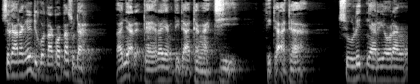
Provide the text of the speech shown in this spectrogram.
Sekarang ini di kota-kota sudah banyak daerah yang tidak ada ngaji, tidak ada sulit nyari orang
